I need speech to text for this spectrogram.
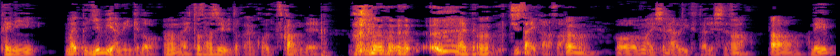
手に、まあ、やったら指やねんけど、うん人差し指とかにこう掴んで、まあ、やったら小さいからさ、うん。こうまあ、一緒に歩いてたりしてさ。あで、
